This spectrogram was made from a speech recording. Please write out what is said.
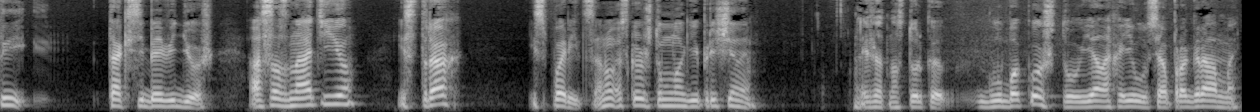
ты так себя ведешь. Осознать ее, и страх испариться. Ну, я скажу, что многие причины лежат настолько глубоко, что я находил у себя программы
